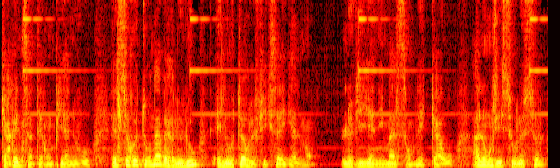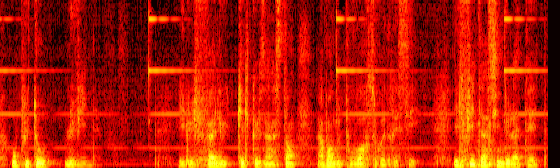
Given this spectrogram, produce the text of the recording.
Karen s'interrompit à nouveau. Elle se retourna vers le loup et l'auteur le fixa également. Le vieil animal semblait chaos, allongé sur le sol, ou plutôt le vide. Il lui fallut quelques instants avant de pouvoir se redresser. Il fit un signe de la tête.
